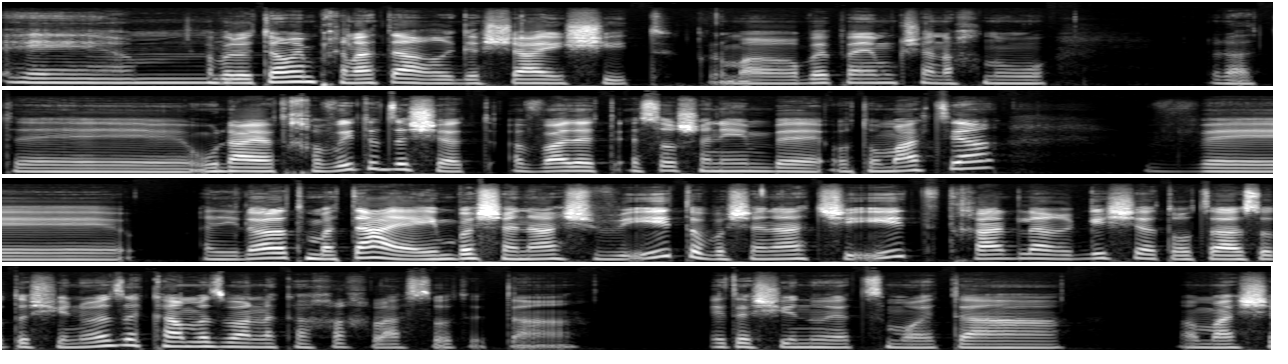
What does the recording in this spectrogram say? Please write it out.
אמ, אבל יותר מבחינת ההרגשה האישית. כלומר, הרבה פעמים כשאנחנו, לא יודעת, אה, אולי את חווית את זה שאת עבדת עשר שנים באוטומציה, ואני לא יודעת מתי, האם בשנה השביעית או בשנה התשיעית, התחלת להרגיש שאת רוצה לעשות את השינוי הזה, כמה זמן לקח לך לעשות את, ה, את השינוי עצמו, את ה... ממש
